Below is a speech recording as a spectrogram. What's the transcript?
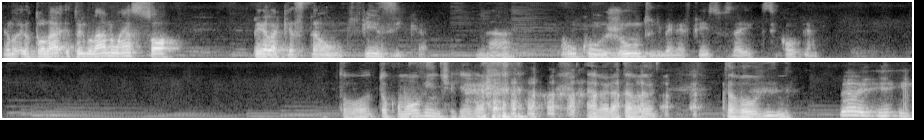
Eu, eu tô lá, eu tô indo lá não é só pela questão física, né? É um conjunto de benefícios aí que se contempla. Tô, tô como ouvinte aqui agora. agora tava, tava ouvindo. E,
